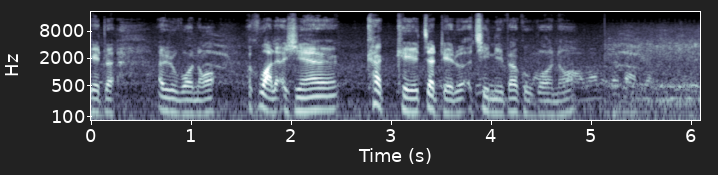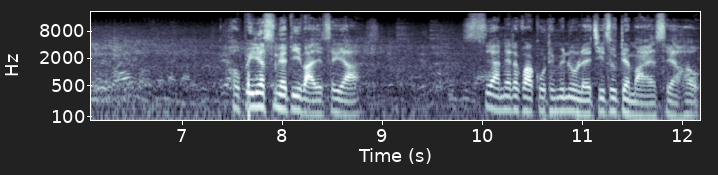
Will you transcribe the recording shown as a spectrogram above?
ခဲ့အတွက်အဲ့လိုပေါ့နော်အခုကလည်းအရန်ခက်ခဲကြက်တယ်လို့အခြေအနေဘက်ကိုပေါ့နော် ဟာပါတက်တာပြီးတော့တော့နိုင်ပါလေဟုတ်ပေးရစနေတည်ပါလေဆရာဆရာနဲ့တကွာကိုထမင်းတို့လည်းကျေးဇူးတင်ပါတယ်ဆရာဟုတ်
